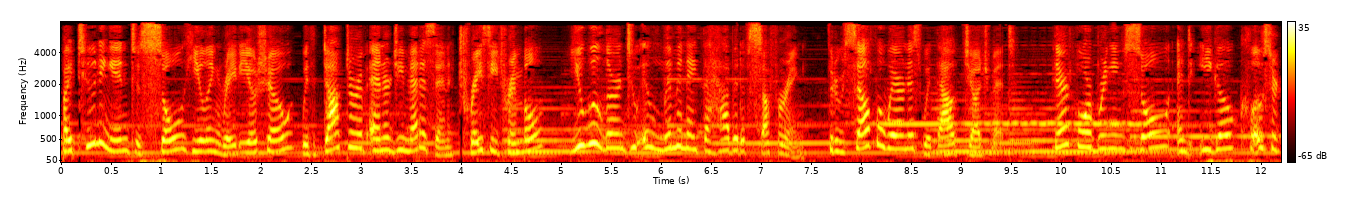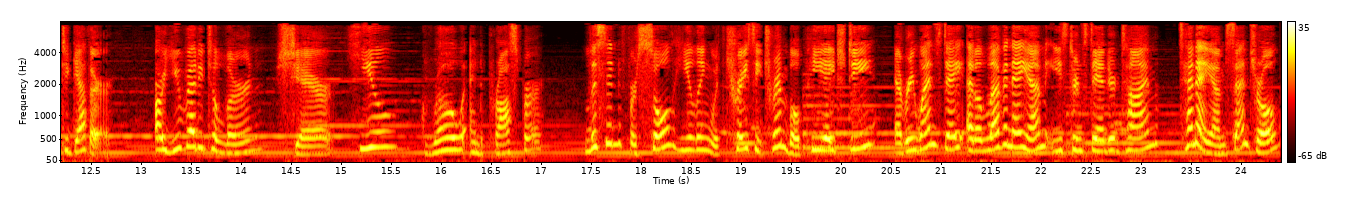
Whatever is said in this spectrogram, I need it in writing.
By tuning in to Soul Healing Radio Show with Doctor of Energy Medicine, Traci Trimble, you will learn to eliminate the habit of suffering through self-awareness without judgment, therefore bringing soul and ego closer together. Are you ready to learn, share, heal, grow, and prosper? Listen for Soul Healing with Traci Trimble, PhD, every Wednesday at 11 a.m. Eastern Standard Time, 10 a.m. Central,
